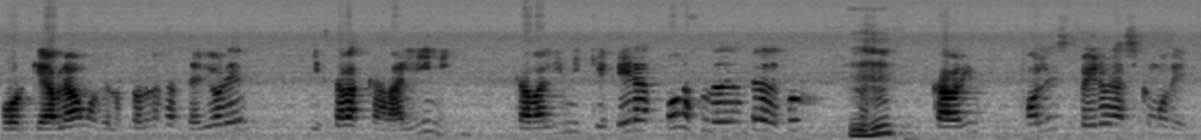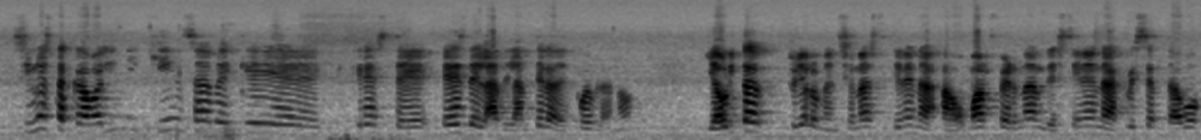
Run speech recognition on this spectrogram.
porque hablábamos de los torneos anteriores y estaba Cavalini. Cavalini que era toda su delantera de Puebla. Uh Cavalini goles, pero era así como de, si no está Cavalini, quién sabe qué, qué este, es de la delantera de Puebla, ¿no? Y ahorita tú ya lo mencionaste, tienen a, Omar Fernández, tienen a Cristian Tabó,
